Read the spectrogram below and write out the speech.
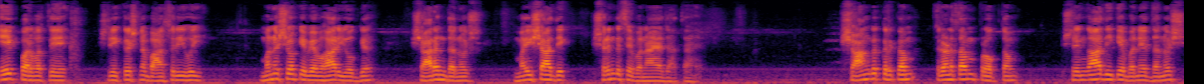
एक पर्व से श्री कृष्ण बांसुरी हुई। मनुष्यों के व्यवहार योग्य शारंग धनुष महिषादिक श्रृंग से बनाया जाता है। शांग कृतम, तृणतम, प्रोक्तम, श्रृंगादि के बने धनुष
